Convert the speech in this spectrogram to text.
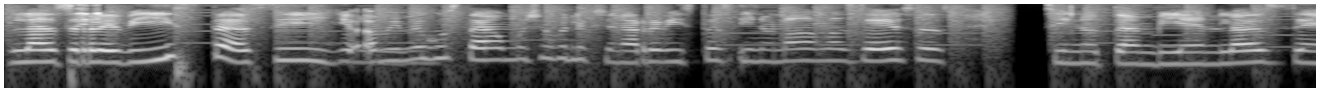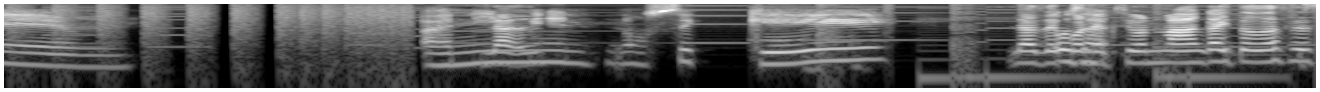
las revistas, sí. Yo, a mí me gustaba mucho coleccionar revistas y no nada más de esas, sino también las de mm, anime, no sé qué. Las de O sea, conexión manga y todas esas.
